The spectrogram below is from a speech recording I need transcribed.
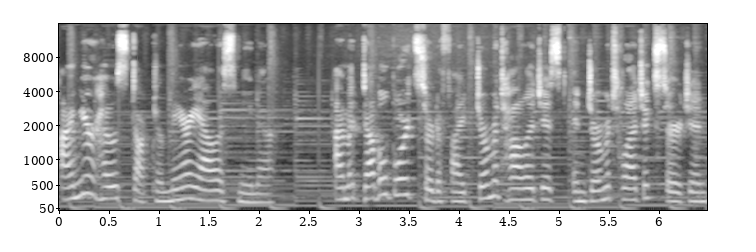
I'm your host, Dr. Mary Alice Mina. I'm a double board certified dermatologist and dermatologic surgeon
